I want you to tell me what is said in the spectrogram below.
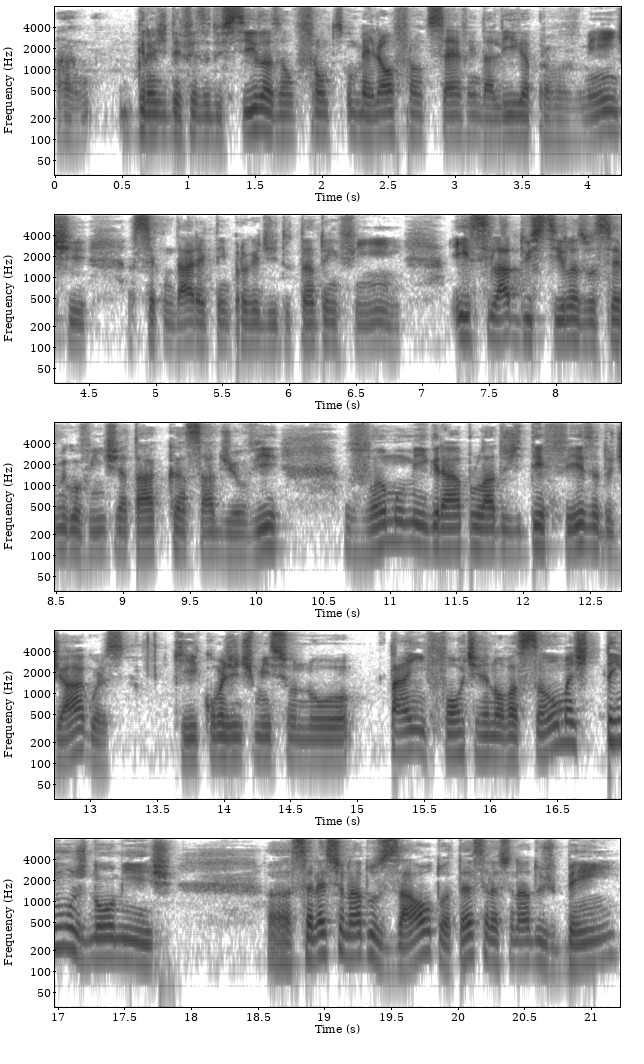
a grande defesa dos Steelers, é o, front, o melhor front seven da liga, provavelmente, a secundária que tem progredido tanto, enfim. Esse lado dos Steelers, você, amigo ouvinte, já está cansado de ouvir. Vamos migrar para o lado de defesa do Jaguars, que, como a gente mencionou, está em forte renovação, mas tem uns nomes uh, selecionados alto, até selecionados bem,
